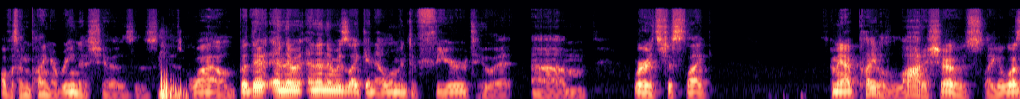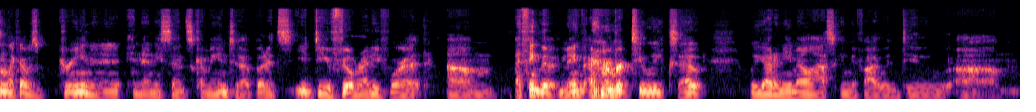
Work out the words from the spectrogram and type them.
all of a sudden playing arena shows is, is wild but there and there and then there was like an element of fear to it um where it's just like I mean, I played a lot of shows. Like it wasn't like I was green in, in any sense coming into it, but it's do you feel ready for it? Um, I think the main I remember two weeks out, we got an email asking if I would do um,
